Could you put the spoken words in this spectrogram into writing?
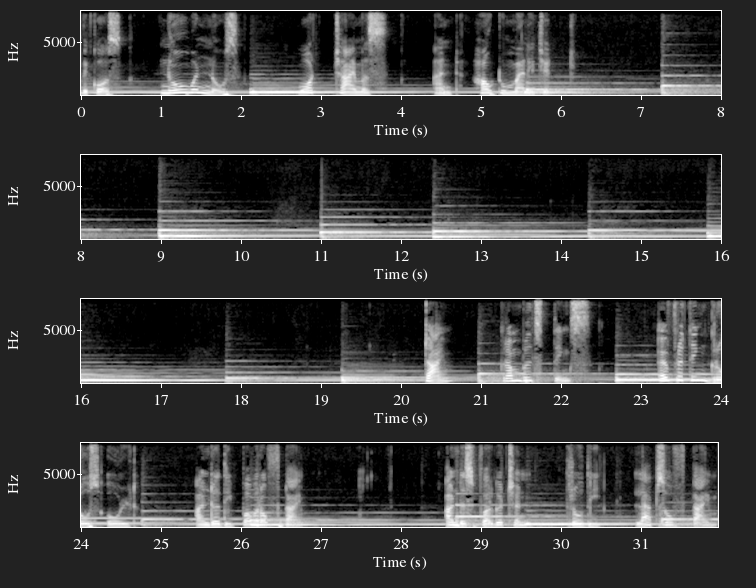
because no one knows what time is and how to manage it. Time crumbles things. Everything grows old under the power of time and is forgotten through the lapse of time.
